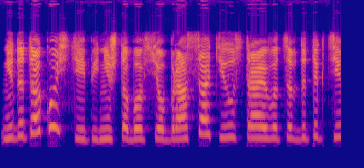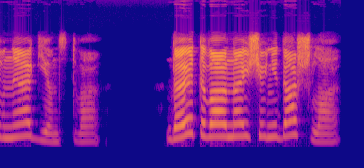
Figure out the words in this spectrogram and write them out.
Не до такой степени, чтобы все бросать и устраиваться в детективное агентство – до этого она еще не дошла,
